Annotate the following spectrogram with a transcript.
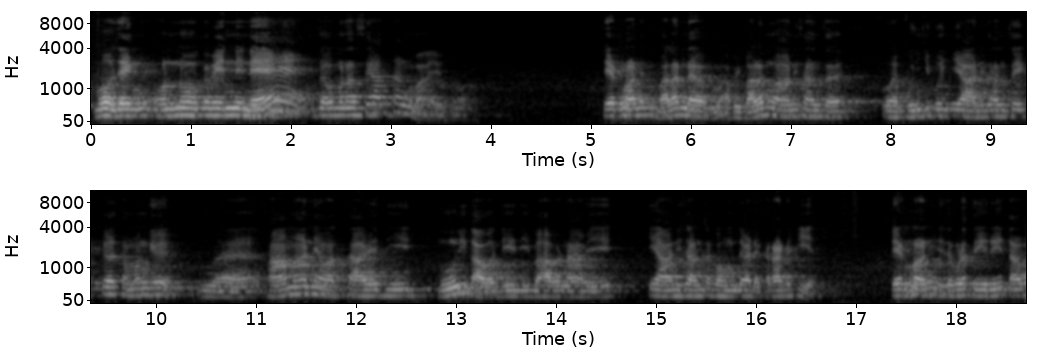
මොකද දැන් ඔන්න ඕක වෙන්නේ නැහැ දෝමනස්සේ අත්ංගමාය වෙනවා. තේරුණානේ බලන්න අපි බලමු ආනිසංස පුංචි පුංචි ආනිසංස එක්ක තමන්ගේ සාමාන්‍ය අවස්ථාවේදී මූලික අවදීදී භාවනාවේ ඒ ආනිසංස කොහොමද වැඩ කරන්නේ කියලා. තේරුණානේ? එතකොට තීරී තව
